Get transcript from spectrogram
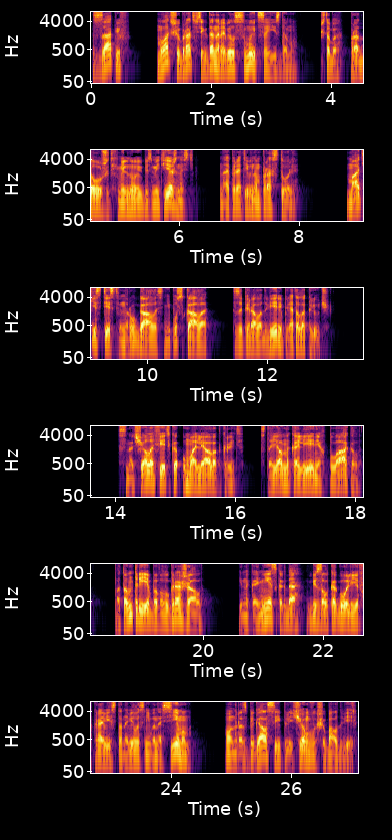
Запив, младший брат всегда норовил смыться из дому, чтобы продолжить хмельную безмятежность на оперативном просторе. Мать, естественно, ругалась, не пускала, запирала дверь и прятала ключ. Сначала Федька умолял открыть, стоял на коленях, плакал, потом требовал, угрожал. И, наконец, когда безалкоголье в крови становилось невыносимым, он разбегался и плечом вышибал дверь.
